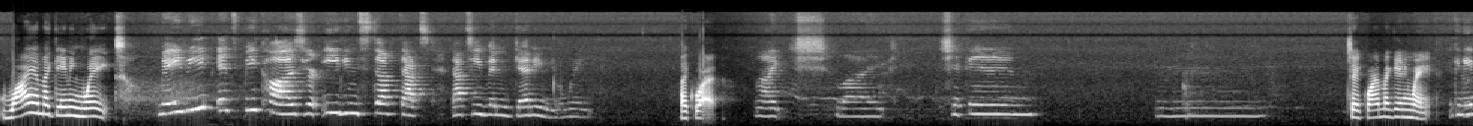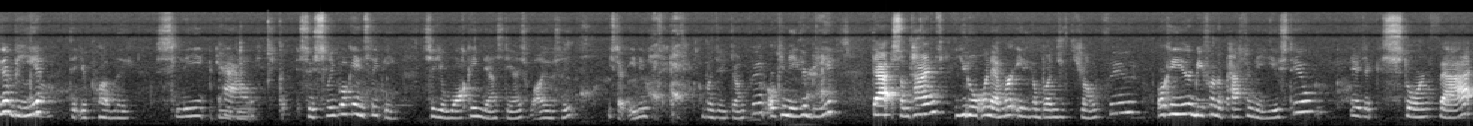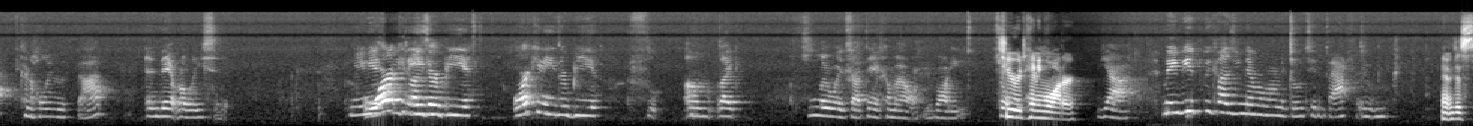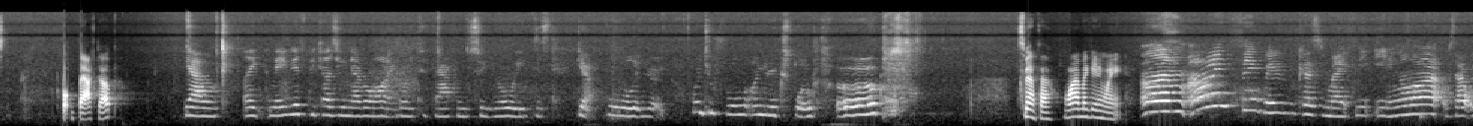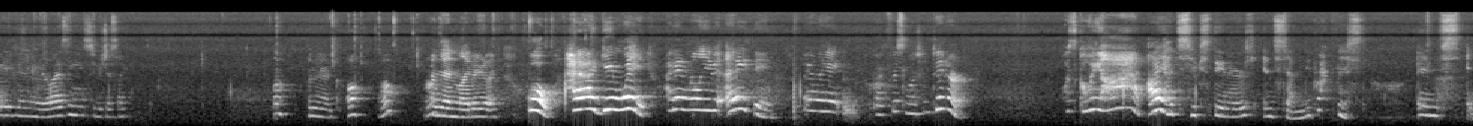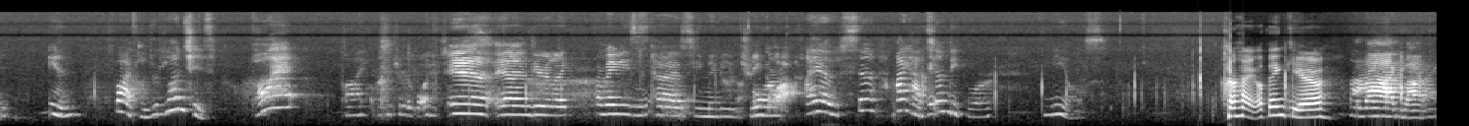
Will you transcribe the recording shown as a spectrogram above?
Why am I gaining weight? Maybe it's because you're eating stuff that's that's even getting you weight. Like what? Like like chicken. Mm, Jake, why am I gaining weight? It can either be that you're probably sleep eating. So sleepwalking and sleeping. So you're walking downstairs while you sleep. You start eating a bunch of junk food. Or can either be that sometimes you don't remember eating a bunch of junk food. Or can either be from the past when you used to. And it's like storing fat, kind of holding the fat, and then it releases it. maybe Or it can either be, or it can either be, um, like fluids that didn't come out of your body. So you're retaining water. Yeah. maybe it's because you never want to go to the bathroom. And just backed up. Yeah, like maybe it's because you never want to go to the bathroom, so you always just get full and you're like, I'm too full, I'm gonna explode. Uh. Samantha, why am I gaining weight? Um, I think maybe because you might be eating a lot without even realizing it, so you're just like, oh, And then, oh, oh. and then later you're like, whoa, how did I gain weight? I didn't really eat anything. I only ate breakfast, lunch, and dinner. What's going on? I had six dinners and 70 breakfasts. And, and, and 500 lunches. What? Five hundred lunch. And and you're like, or maybe because you maybe you drink Or a lot. I have se- I had seventy-four meals. All right, well, thank you. Bye. Bye.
